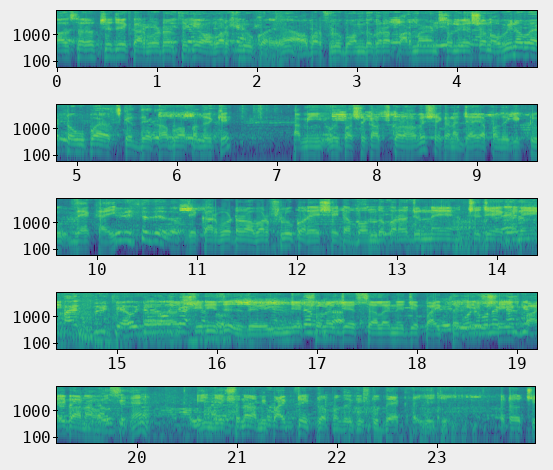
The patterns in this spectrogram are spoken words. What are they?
পালসার হচ্ছে যে কার্বোরেটর থেকে ওভারফ্লো করে হ্যাঁ ওভারফ্লো বন্ধ করা পার্মানেন্ট সলিউশন অভিনব একটা উপায় আজকে দেখাবো আপনাদেরকে। আমি ওই পাশে কাজ করা হবে সেখানে যাই আপনাদেরকে একটু দেখাই। যে কার্বোরেটর ওভারফ্লো করে সেটা বন্ধ করার জন্য হচ্ছে যে এখানে সিরিজে যে ইঞ্জেকশনের যে স্যালাইনের যে পাইপ থাকে সেই পাইপ আনা হয়েছে হ্যাঁ। ইঞ্জেকশনের আমি পাইপটা একটু আপনাদেরকে একটু দেখাই এই যে। এটা হচ্ছে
